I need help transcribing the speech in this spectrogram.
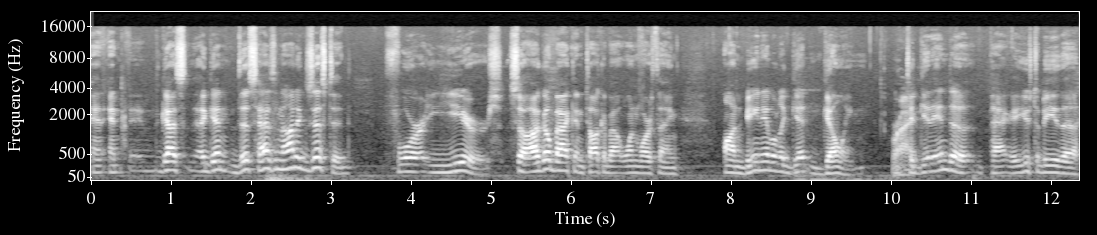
and, and guys, again, this has not existed for years. So I'll go back and talk about one more thing on being able to get going. Right. To get into pack, it used to be the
